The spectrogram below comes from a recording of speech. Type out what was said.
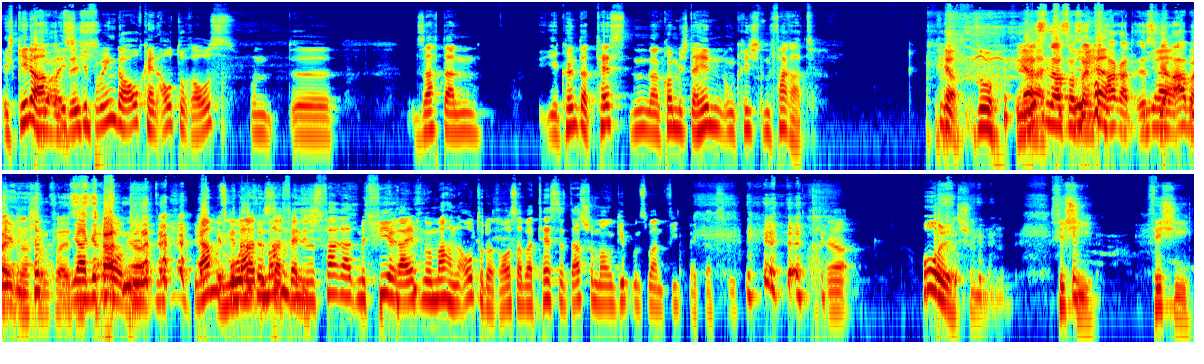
Ich gehe da, So aber ich sich- bringe da auch kein Auto raus und äh, sag dann, ihr könnt das testen, dann komme ich dahin und kriege ein Fahrrad. Ja. So. wir Ja. wissen, dass das ein Ja. Fahrrad ist. Ja. wir arbeiten da schon fleißig. Ja, genau. dran. Wir, wir haben uns Im gedacht, Monat wir ist das machen dieses Fahrrad mit vier Reifen und machen ein Auto daraus, aber testet das schon mal und gib uns mal ein Feedback dazu. ja. Hol! Fishy. Fishy.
